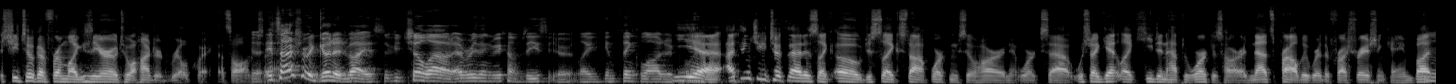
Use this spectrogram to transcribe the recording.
she took it from like 0 to a 100 real quick. That's all I'm Yeah, saying. It's actually good advice. If you chill out, everything becomes easier. Like you can think logically. Yeah, I think she took that as like, oh, just like stop working so hard and it works out, which I get like he didn't have to work as hard. And that's probably where the frustration came. But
